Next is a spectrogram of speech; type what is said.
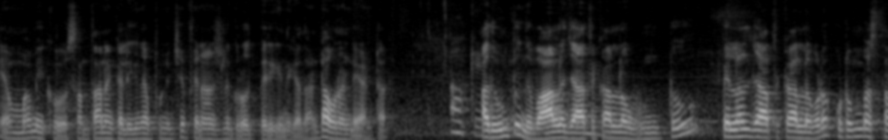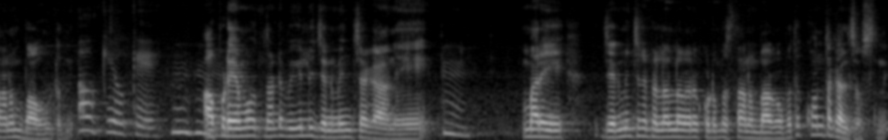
ఏమమ్మా మీకు సంతానం కలిగినప్పటి నుంచే ఫినాన్షియల్ గ్రోత్ పెరిగింది కదా అంటే అవునండి అంటారు అది ఉంటుంది. వాళ్ళ జాతకాల్లో ఉంటూ పిల్లల జాతకాల్లో కూడా కుటుంబ స్థానం బాగుంటుంది. Okay okay. అప్పుడు ఏమవుతుందంటే వీళ్ళు జన్మించగానే మరి జన్మించిన పిల్లల్లో కనుక కుటుంబ స్థానం బాగోకపోతే కొంత కలిసి వస్తుంది.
